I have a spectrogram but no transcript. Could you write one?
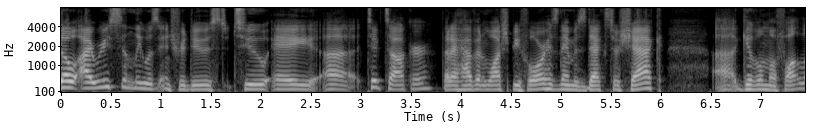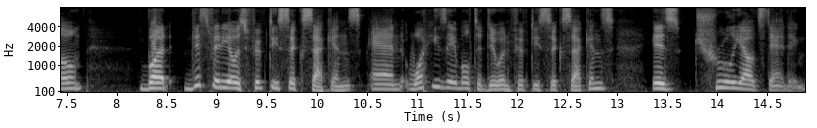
So I recently was introduced to a uh, TikToker that I haven't watched before. His name is Dexter Shack. Uh, give him a follow. But this video is 56 seconds, and what he's able to do in 56 seconds is truly outstanding.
